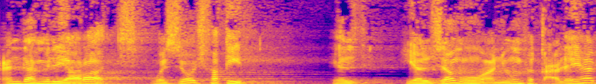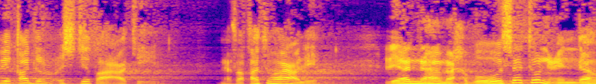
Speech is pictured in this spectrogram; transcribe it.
عنده مليارات والزوج فقير يلزمه أن ينفق عليها بقدر استطاعته. نفقتها عليه لأنها محبوسة عنده.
